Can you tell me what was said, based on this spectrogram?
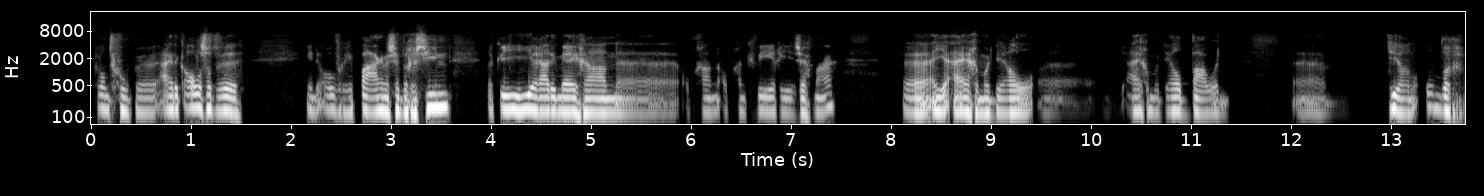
klantgroepen, eigenlijk alles wat we in de overige pagina's hebben gezien, dan kun je hier eigenlijk mee gaan, uh, op, gaan, op gaan queryen, zeg maar. en je eigen model, je eigen model bouwen. die dan onder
